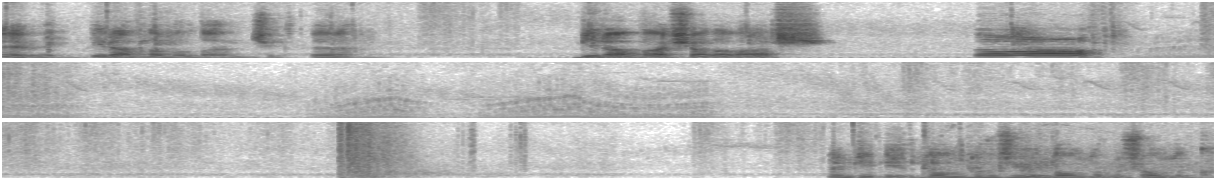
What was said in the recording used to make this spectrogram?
Evet, bir anda buradan çıktı. Bir anda aşağıda var. Aa! Önce bir dondurucuyu doldurmuş olduk.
